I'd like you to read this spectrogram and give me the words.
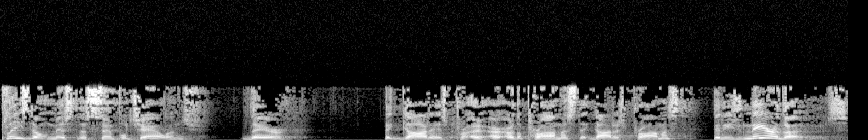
Please don't miss the simple challenge there that God has, or the promise that God has promised that He's near those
